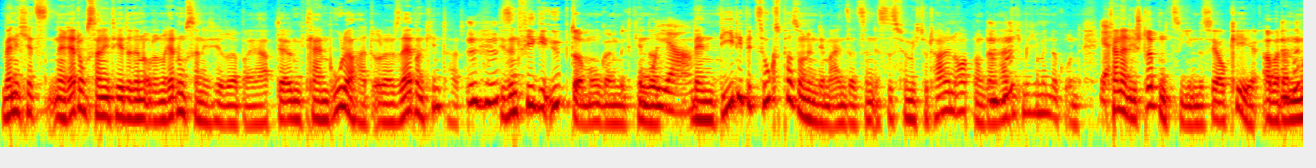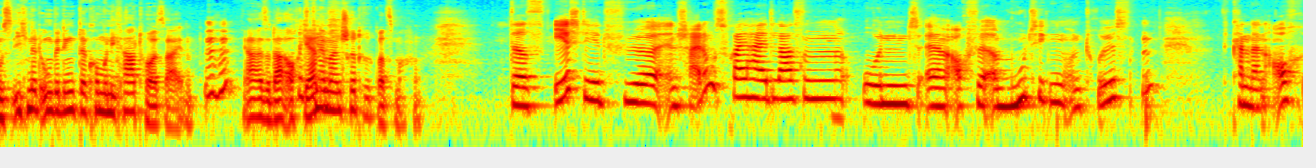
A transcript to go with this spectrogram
Wenn ich jetzt eine Rettungssanitäterin oder einen Rettungssanitäter dabei habe, der irgendwie einen kleinen Bruder hat oder selber ein Kind hat, die sind viel geübter im Umgang mit Kindern. Mhm. Oh ja. Wenn die die Bezugsperson in dem Einsatz sind, ist das für mich total in Ordnung. Dann halte ich mich im Hintergrund. Mhm. Ja. Mhm. Ich kann ja die Strippen ziehen, das ist ja okay. Aber dann muss ich nicht unbedingt der Kommunikator sein. Ja, also da auch Richtig. gerne mal einen Schritt rückwärts machen. Das E steht für Entscheidungsfreiheit lassen und äh, auch für ermutigen und trösten. Kann dann auch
